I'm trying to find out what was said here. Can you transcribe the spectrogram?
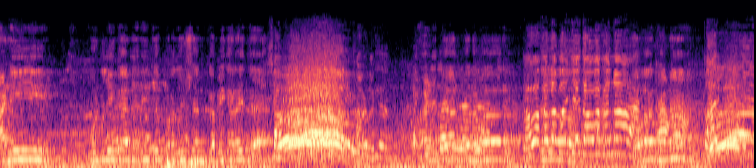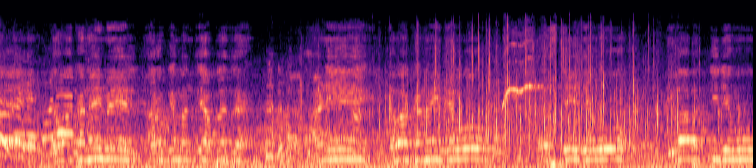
आणि कुंडलिका नदीचं प्रदूषण कमी करायचं आणि त्याचबरोबर दवाखाना पाहिजे दवाखाना. दवाखाना. दवाखानाही मिळेल. आरोग्यमंत्री आपलाच आहे. आणि दवाखानाही देऊ रस्ते देऊ दिवाबत्ती देऊ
